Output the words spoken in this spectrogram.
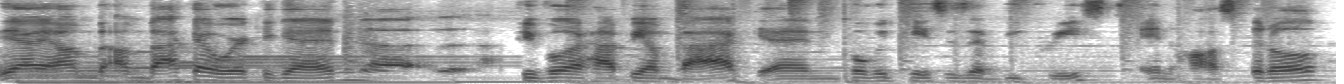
Yeah, I'm, I'm back at work again. Uh, people are happy I'm back, and COVID cases have decreased in hospital,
